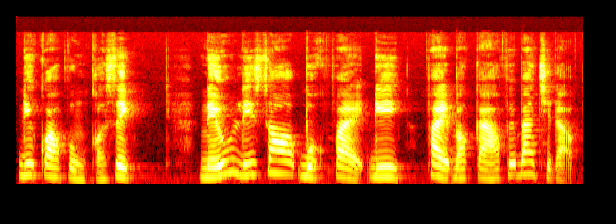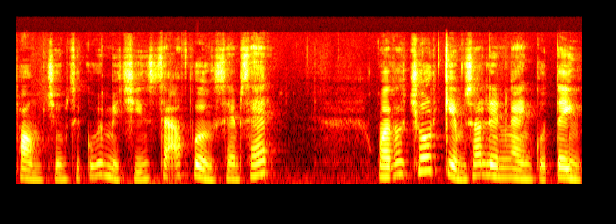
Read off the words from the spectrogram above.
đi qua vùng có dịch. Nếu lý do buộc phải đi, phải báo cáo với Ban chỉ đạo phòng chống dịch COVID-19 xã phường xem xét. Ngoài các chốt kiểm soát liên ngành của tỉnh,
